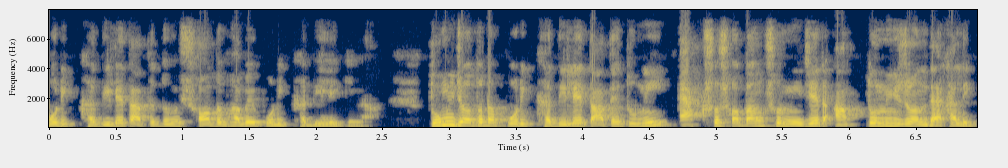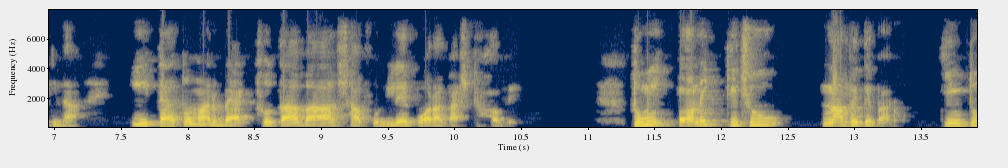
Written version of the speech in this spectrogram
পরীক্ষা দিলে, তাতে তুমি সৎভাবে পরীক্ষা দিলে কিনা। তুমি যতটা পরীক্ষা দিলে, তাতে তুমি একশো শতাংশ নিজের আত্মনিয়োজন দেখালে কিনা। এটা তোমার ব্যর্থতা বা সাফল্যের পরাকাষ্ঠা হবে। তুমি অনেক কিছু না পেতে পারো, কিন্তু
